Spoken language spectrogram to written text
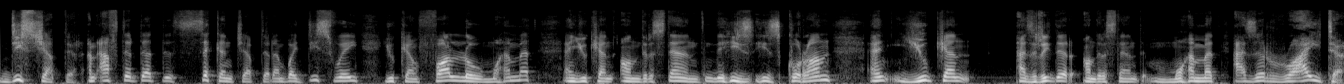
this chapter and after that the second chapter and by this way you can follow muhammad and you can understand his, his quran and you can as reader understand muhammad as a writer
